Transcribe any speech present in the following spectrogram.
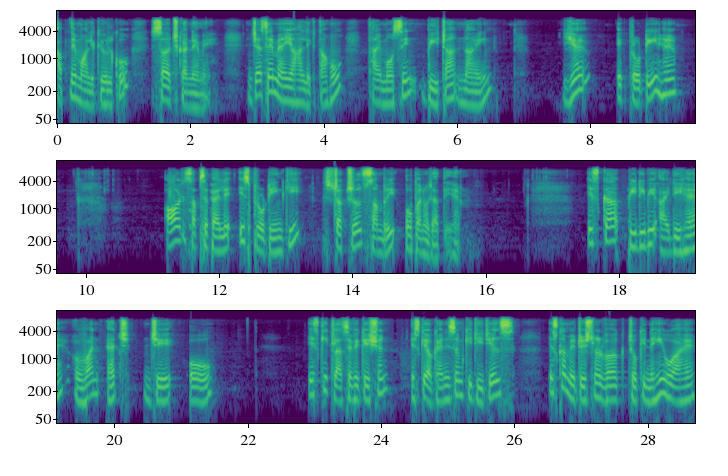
अपने मॉलिक्यूल को सर्च करने में। जैसे मैं यहाँ लिखता हूँ थाइमोसिन बीटा नाइन यह एक प्रोटीन है, और सबसे पहले इस प्रोटीन की स्ट्रक्चरल समरी ओपन हो जाती है। इसका पीडीबी आईडी है वन एच जे ओ इसकी क्लासिफिकेशन इसके ऑर्गेनिज्म की डिटेल्स इसका म्यूट्रिशनल वर्क जो कि नहीं हुआ है,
